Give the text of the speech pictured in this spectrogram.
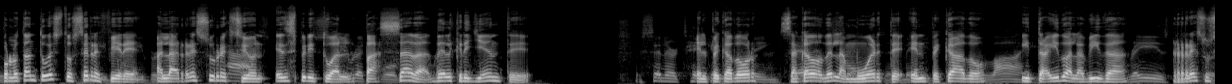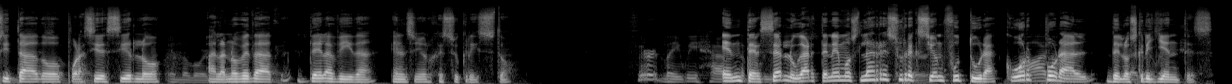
Por lo tanto, esto se refiere a la resurrección espiritual pasada del creyente el pecador sacado de la muerte en pecado y traído a la vida, resucitado, por así decirlo, a la novedad de la vida en el Señor Jesucristo. En tercer lugar, tenemos la resurrección futura corporal de los creyentes,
